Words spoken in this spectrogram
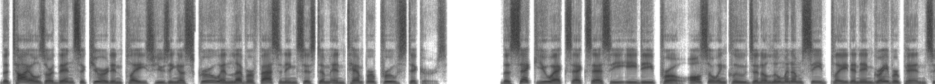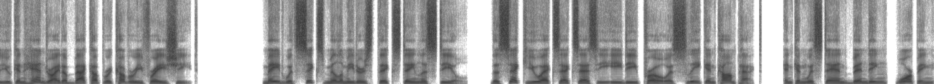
The tiles are then secured in place using a screw and lever fastening system and tamper-proof stickers. The SecUX XSEED Pro also includes an aluminum seed plate and engraver pen so you can handwrite a backup recovery phrase sheet. Made with 6 mm thick stainless steel, the SecUX XSEED Pro is sleek and compact, and can withstand bending, warping,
